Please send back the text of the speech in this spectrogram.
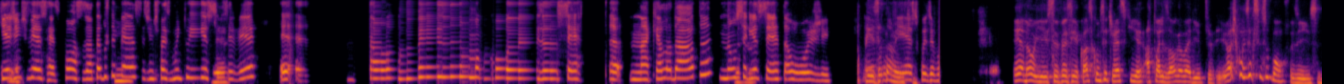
Que a gente vê as respostas, até do TPS, a gente faz muito isso. É. Você vê, é, talvez uma coisa certa naquela data não uhum. seria certa hoje. Né? Exatamente. Porque as coisas é, não, e você assim, é quase como se você tivesse que atualizar o gabarito. Eu acho que é um exercício bom fazer isso,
